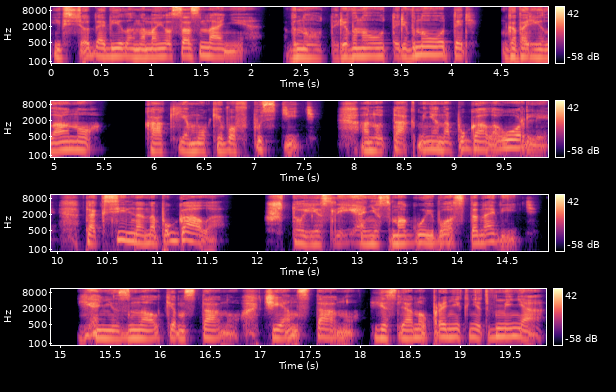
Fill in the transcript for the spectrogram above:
и все давило на мое сознание. Внутрь, внутрь, внутрь, говорило оно. Как я мог его впустить? Оно так меня напугало, Орли, так сильно напугало. Что, если я не смогу его остановить? Я не знал, кем стану, чем стану, если оно проникнет в меня.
